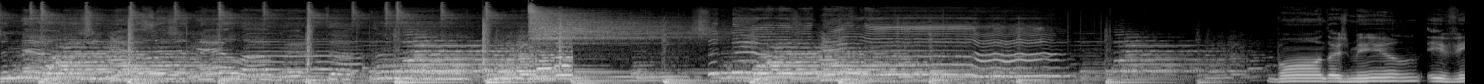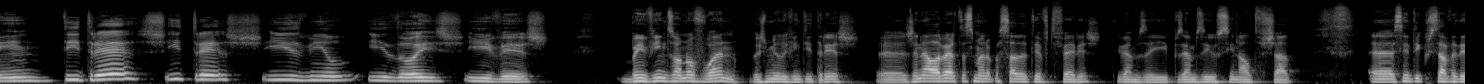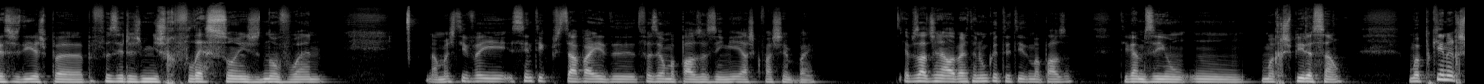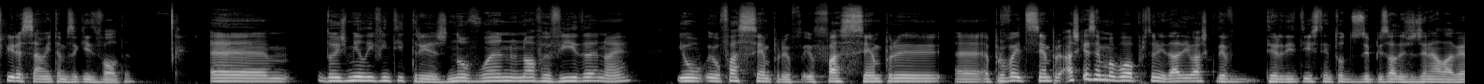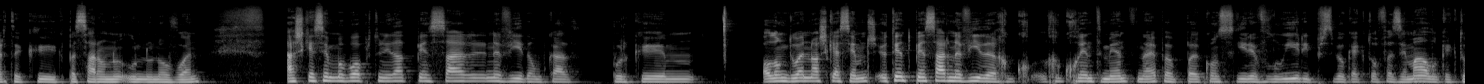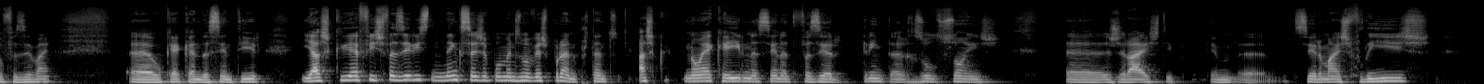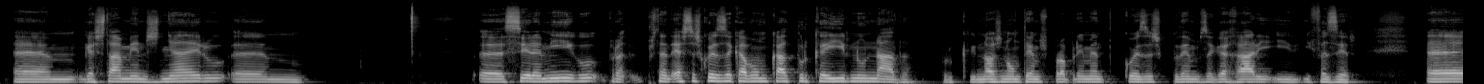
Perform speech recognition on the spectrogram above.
Janela, janela, janela aberta. Janela. Bom 2023 e 3 e mil e 2 e vez. Bem-vindos ao novo ano, 2023. Uh, janela aberta, semana passada teve de férias. Tivemos aí, pusemos aí o sinal de fechado. Uh, senti que precisava desses dias para pa fazer as minhas reflexões de novo ano. Não, mas tive aí, senti que precisava aí de, de, fazer uma pausazinha e acho que faz sempre bem. Apesar de janela aberta nunca ter tido uma pausa, tivemos aí um, um, uma respiração, uma pequena respiração e estamos aqui de volta. Uh, 2023, novo ano, nova vida, não é? Eu, eu faço sempre, eu, faço sempre, uh, aproveito sempre, acho que é sempre uma boa oportunidade eu acho que devo ter dito isto em todos os episódios de Janela Aberta que, que passaram no, no, novo ano. Acho que é sempre uma boa oportunidade de pensar na vida um bocado, porque hum, ao longo do ano nós esquecemos. Eu tento pensar na vida recorrentemente, não é? Para, para conseguir evoluir e perceber o que é que estou a fazer mal, o que é que estou a fazer bem, uh, o que é que ando a sentir. E acho que é fixe fazer isso, nem que seja pelo menos uma vez por ano. Portanto, acho que não é cair na cena de fazer 30 resoluções uh, gerais, tipo uh, ser mais feliz, um, gastar menos dinheiro, um, uh, ser amigo. Portanto, estas coisas acabam um bocado por cair no nada, porque nós não temos propriamente coisas que podemos agarrar e, e, e fazer.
